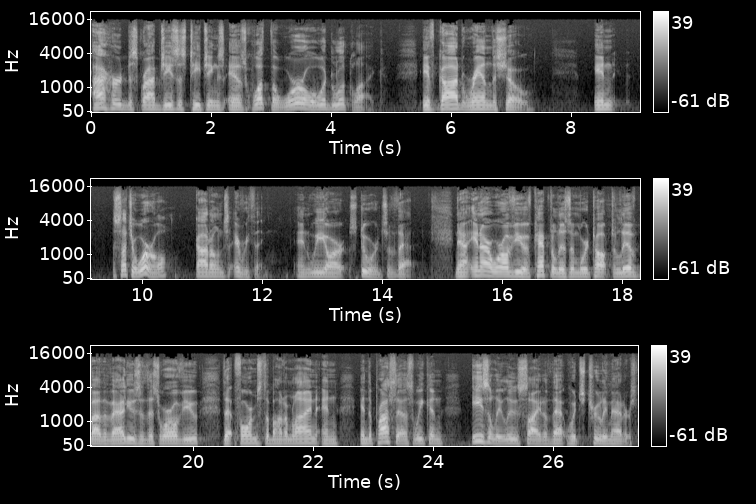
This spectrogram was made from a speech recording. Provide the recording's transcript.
I heard describe Jesus' teachings as what the world would look like if God ran the show. In such a world, God owns everything, and we are stewards of that. Now, in our worldview of capitalism, we're taught to live by the values of this worldview that forms the bottom line, and in the process, we can easily lose sight of that which truly matters.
